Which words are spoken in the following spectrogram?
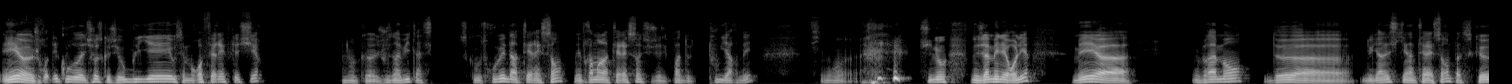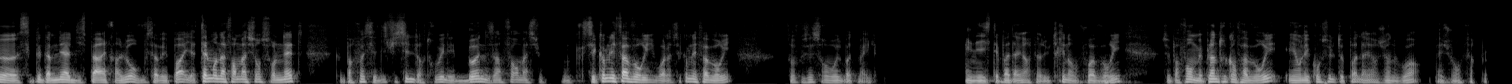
Et euh, je redécouvre des choses que j'ai oubliées ou ça me refait réfléchir. Donc, euh, je vous invite à ce, que vous trouvez d'intéressant, mais vraiment intéressant, que je n'ai pas de tout garder. Sinon, sinon, ne jamais les relire. Mais vraiment de, de, garder ce qui est intéressant parce que c'est peut-être amené à disparaître un jour, vous ne savez pas. Il y a tellement d'informations sur le net que parfois c'est difficile de retrouver les bonnes informations. Donc c'est comme les favoris, voilà, c'est comme les favoris, sauf que c'est sur votre boîte mail. Et n'hésitez pas d'ailleurs à faire du tri dans vos favoris. Parce que parfois, on met plein de trucs en favoris et on ne les consulte pas. D'ailleurs, je viens de voir. Ben, je vais en faire plein.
